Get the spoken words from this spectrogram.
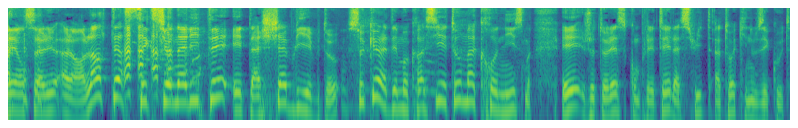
Et on salue. Alors, l'intersectionnalité est à Chablis Hebdo, ce que la démocratie est au macronisme. Et je te laisse compléter la suite à toi qui nous écoutes.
